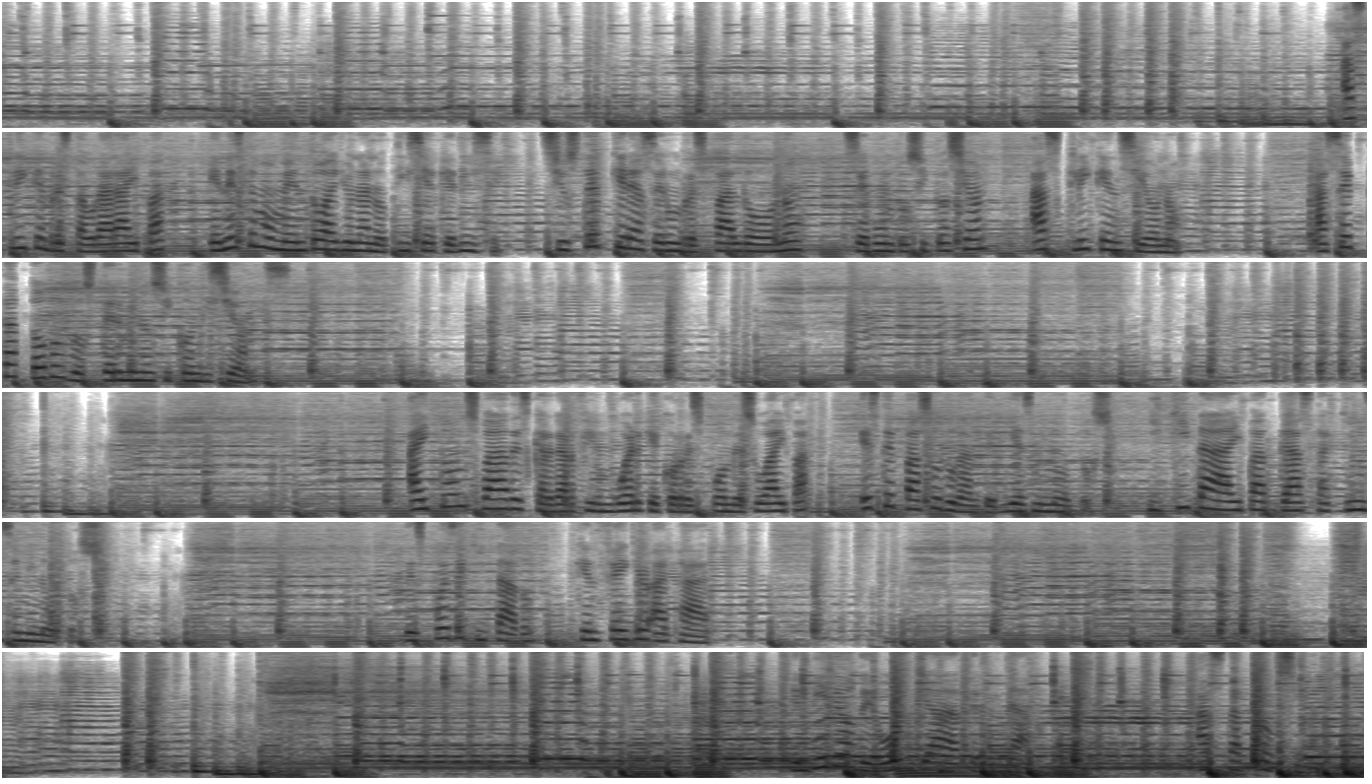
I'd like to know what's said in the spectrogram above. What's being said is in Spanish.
Haz clic en Restaurar iPad. En este momento hay una noticia que dice, si usted quiere hacer un respaldo o no, según tu situación, haz clic en sí o no. Acepta todos los términos y condiciones. iTunes va a descargar firmware que corresponde a su iPad, este paso durante 10 minutos, y quita iPad gasta 15 minutos. Después de quitado, configure iPad. El video de hoy ya ha terminado. Hasta próxima.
